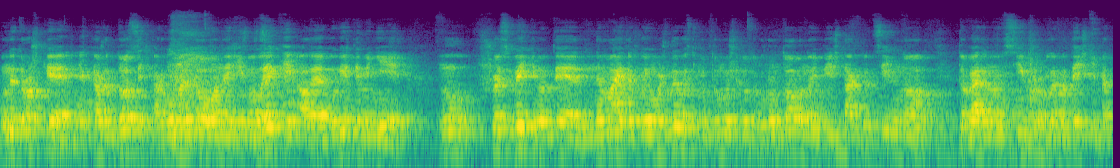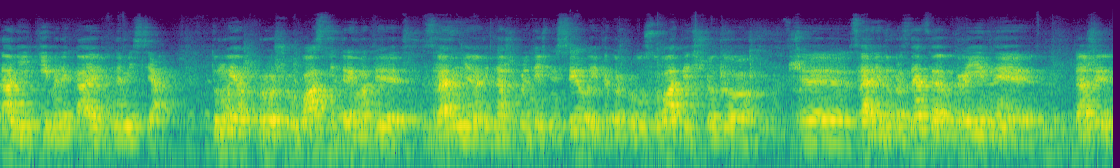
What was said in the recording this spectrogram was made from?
Вони трошки, як кажуть, досить аргументовані і великі, але повірте мені, ну щось викинути немає такої можливості, тому що тут більш так доцільно доведено всі проблематичні питання, які виникають на місцях. Тому я прошу вас підтримати звернення від нашої політичної сили і також проголосувати щодо е, звернення до президента України. Навіть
